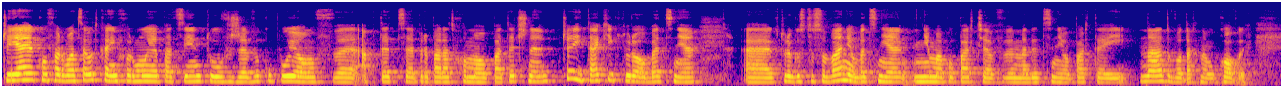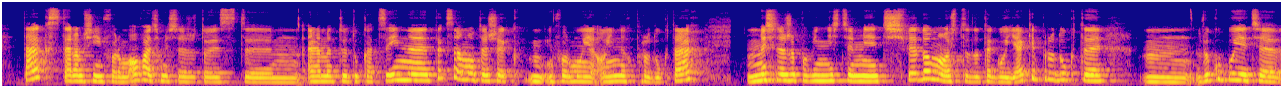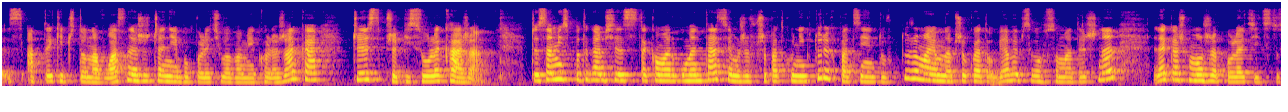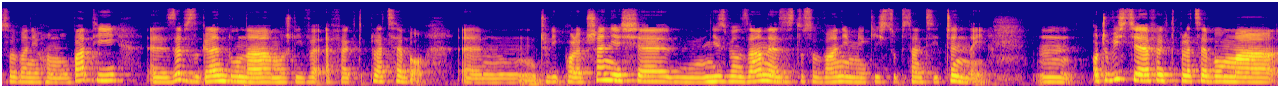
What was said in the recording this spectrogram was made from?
Czy ja jako farmaceutka informuję pacjentów, że wykupują w aptece preparat homeopatyczny, czyli taki, który obecnie, e, którego stosowanie obecnie nie ma poparcia w medycynie opartej na dowodach naukowych? Tak, staram się informować. Myślę, że to jest element edukacyjny, tak samo też jak informuję o innych produktach. Myślę, że powinniście mieć świadomość co do tego, jakie produkty mm, wykupujecie z apteki, czy to na własne życzenie, bo poleciła Wam je koleżanka, czy z przepisu lekarza. Czasami spotykam się z taką argumentacją, że w przypadku niektórych pacjentów, którzy mają na przykład objawy psychosomatyczne, lekarz może polecić stosowanie homeopatii e, ze względu na możliwy efekt placebo, czyli polepszenie się m, niezwiązane ze stosowaniem jakiejś substancji czynnej. Mm, Oczywiście efekt placebo ma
